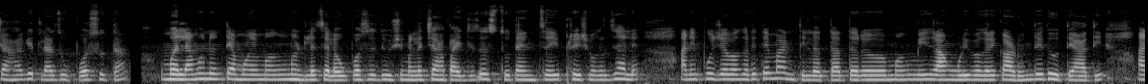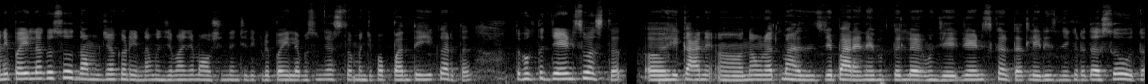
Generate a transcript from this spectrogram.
चहा घेतला. आज उपवास होता. मला म्हणून त्यामुळे मग म्हटलं चला उपवासाच्या दिवशी मला चहा पाहिजेच असतो. त्यांचंही फ्रेश वगैरे झाले. आणि पूजा वगैरे ते मांडतील आता. तर मग मी रांगोळी वगैरे काढून देत होते आधी. आणि पहिलं कसं होतं आमच्याकडे ना म्हणजे माझ्या मावशी त्यांच्या तिकडे पहिल्यापासून जास्त म्हणजे पप्पां तेही करतात. तर फक्त जेंट्स बसतात. हे काने नवनाथ महाराजांचे जे पारायण आहे फक्त ल म्हणजे जेंट्स करतात लेडीजने करत असं होतं.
